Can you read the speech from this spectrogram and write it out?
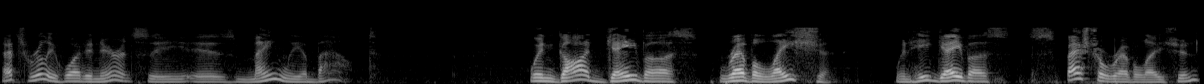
That's really what inerrancy is mainly about. When God gave us revelation, when He gave us special revelation,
